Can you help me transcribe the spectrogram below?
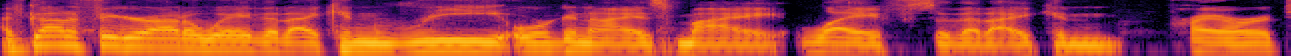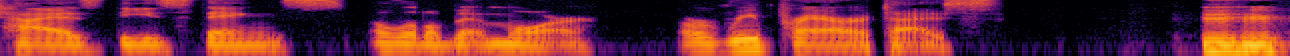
i've got to figure out a way that i can reorganize my life so that i can prioritize these things a little bit more or reprioritize. Mm-hmm.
